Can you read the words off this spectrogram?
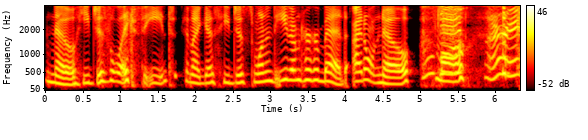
No, he just likes to eat, and I guess he just wanted to eat under her bed. I don't know. Mom. All right.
